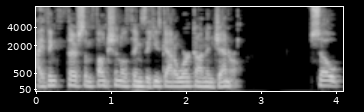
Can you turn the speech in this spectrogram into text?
I think there's some functional things that he's got to work on in general. So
